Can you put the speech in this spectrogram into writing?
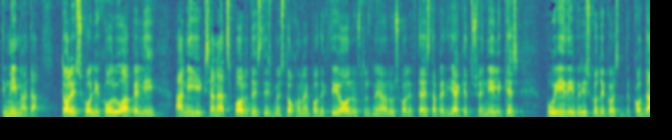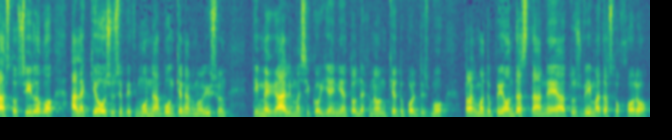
τιμήματα. Τώρα η σχολή χορού Απελή ανοίγει ξανά τις πόρτες της με στόχο να υποδεχτεί όλους τους νεαρούς χορευτές, τα παιδιά και τους ενήλικες που ήδη βρίσκονται κοντά στο σύλλογο, αλλά και όσους επιθυμούν να μπουν και να γνωρίσουν τη μεγάλη μας οικογένεια των τεχνών και του πολιτισμού, πραγματοποιώντας τα νέα τους βήματα στο χορό.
